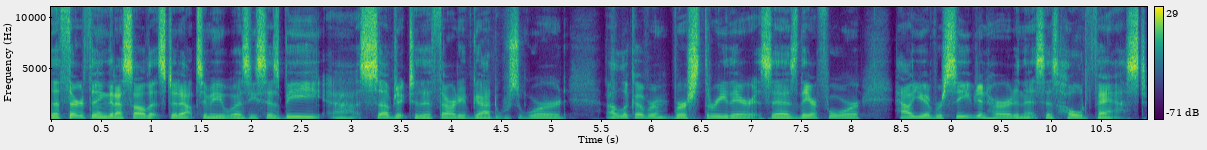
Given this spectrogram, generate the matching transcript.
The third thing that I saw that stood out to me was he says, Be uh, subject to the authority of God's word. Uh, look over in verse 3 there. It says, Therefore, how you have received and heard, and then it says, Hold fast.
